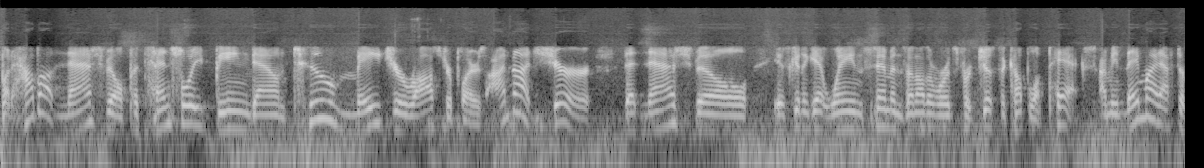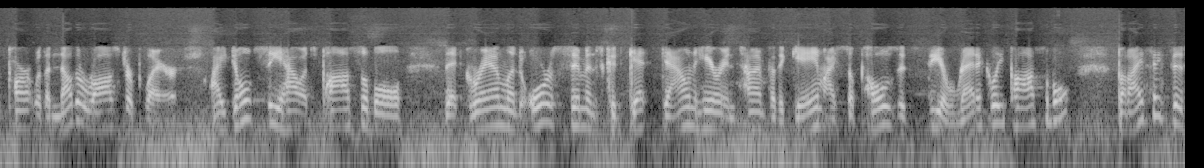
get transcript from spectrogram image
But how about Nashville potentially being down two major roster players? I'm not sure that Nashville is going to get Wayne Simmonds, in other words, for just a couple of picks. I mean, they might have to part with another roster player. I don't see how it's possible that Granlund or Simmonds could get down here in time for the game. I suppose it's theoretically possible, but I think this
